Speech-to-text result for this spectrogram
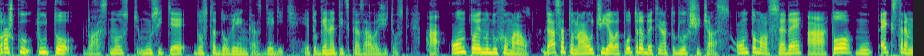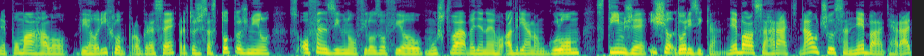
Trošku túto vlastnosť musíte dostať do vienka, zdediť. Je to genetická záležitosť. A on to jednoducho mal. Dá sa to naučiť, ale potrebujete na to dlhší čas. On to mal v sebe a to mu extrémne pomáhalo v jeho rýchlom progrese, pretože sa stotožnil s ofenzívnou filozofiou mužstva vedeného Adrianom Gulom s tým, že išiel do rizika, nebal sa hrať, naučil sa nebáť hrať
